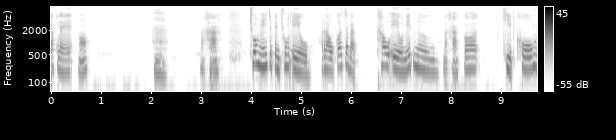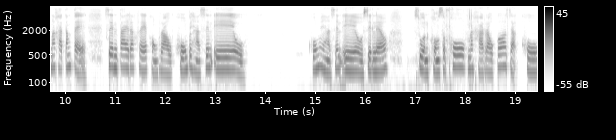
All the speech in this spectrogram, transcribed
รักแร้เนาะนะคะ ช่วงนี้จะเป็นช่วงเอว เราก็จะแบบเข้าเอวนิดนึงนะคะ ก็ขีดโค้งนะคะ ตั้งแต่เส้นใต้รักแร้ของเราโค้งไปหาเส้นเอว โค้งไปหาเส้นเอว เสร็จแล้วส่วนของสะโพกนะคะ เราก็จะโค้ง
